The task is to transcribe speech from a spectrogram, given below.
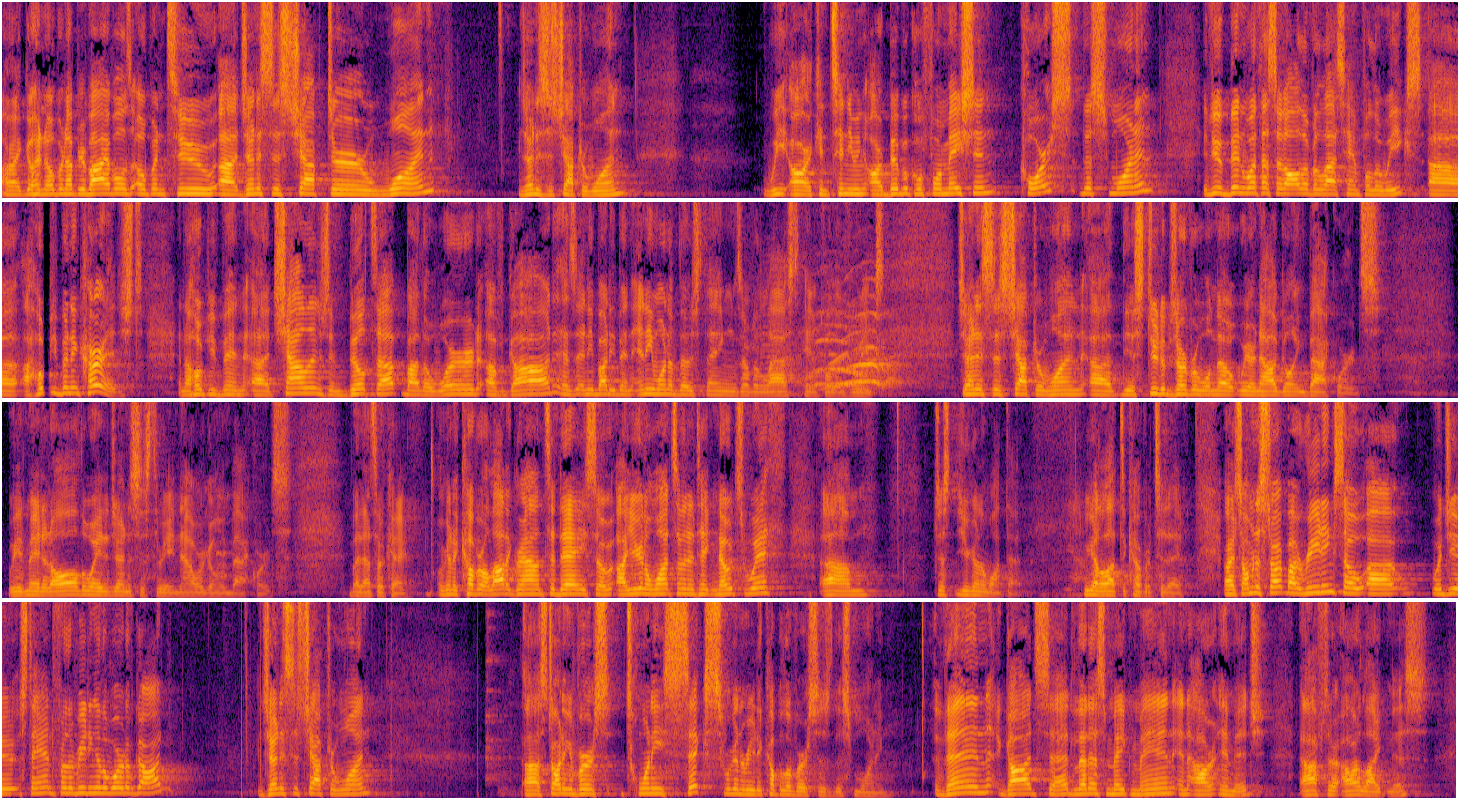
All right, go ahead and open up your Bibles. Open to uh, Genesis chapter 1. Genesis chapter 1. We are continuing our biblical formation course this morning. If you've been with us at all over the last handful of weeks, uh, I hope you've been encouraged and I hope you've been uh, challenged and built up by the Word of God. Has anybody been any one of those things over the last handful of weeks? Genesis chapter 1, uh, the astute observer will note we are now going backwards. We had made it all the way to Genesis 3, and now we're going backwards. But that's okay. We're going to cover a lot of ground today, so uh, you're going to want something to take notes with. Um, just, you're going to want that. We got a lot to cover today. All right, so I'm going to start by reading. So, uh, would you stand for the reading of the Word of God? Genesis chapter 1, uh, starting in verse 26. We're going to read a couple of verses this morning. Then God said, Let us make man in our image, after our likeness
